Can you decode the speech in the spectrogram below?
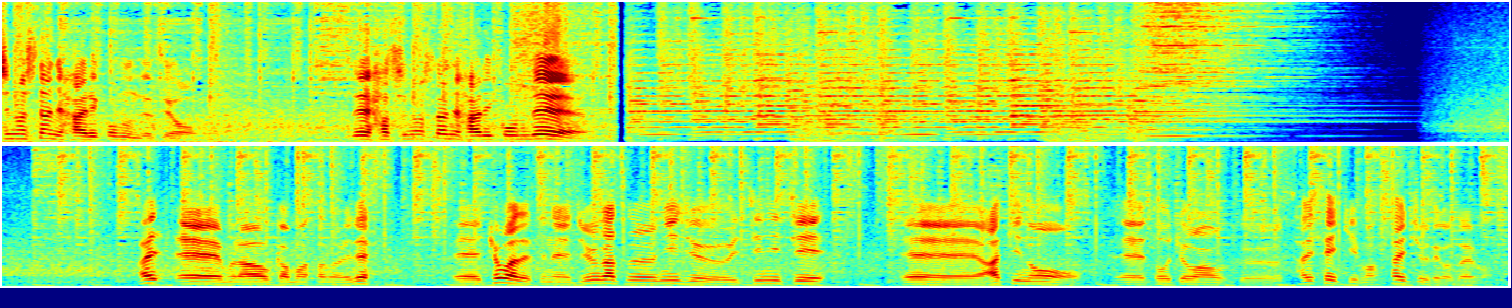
橋の下に入り込むんですよ。で橋の下に入り込んではい、えー、村岡正則です、えー、今日はですね10月21日、えー、秋の、えー、東京湾北最盛期真っ最中でございます、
